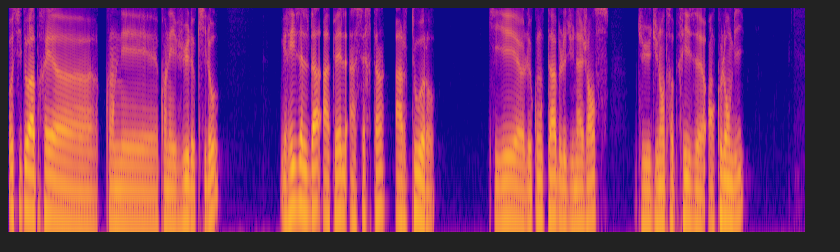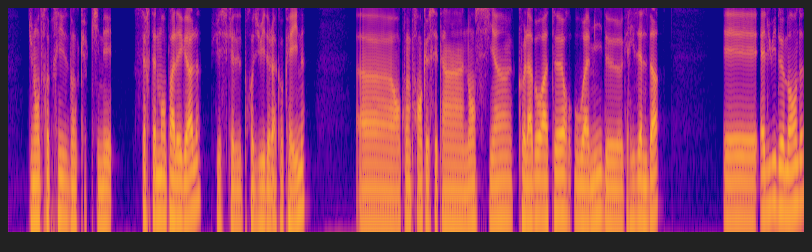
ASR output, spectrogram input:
aussitôt après qu'on ait, ait vu le kilo, Griselda appelle un certain Arturo, qui est euh, le comptable d'une agence, d'une entreprise euh, en Colombie, d'une entreprise donc qui n'est certainement pas légale, puisqu'elle produit de la cocaïne. Euh, on comprend que c'est un ancien collaborateur ou ami de Griselda, et elle lui demande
